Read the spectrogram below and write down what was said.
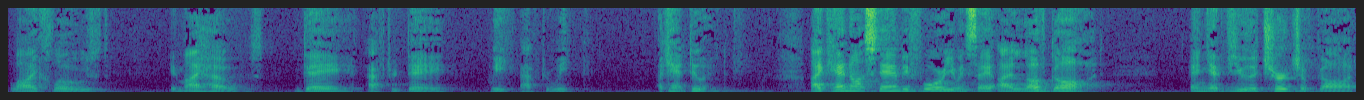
lie closed in my house day after day, week after week. I can't do it. I cannot stand before you and say, I love God, and yet view the church of God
